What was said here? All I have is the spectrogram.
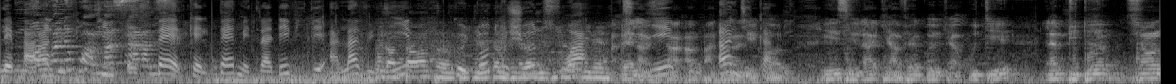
Les parents de victimes espèrent qu'elle permettra d'éviter à l'avenir que d'autres jeunes soient tués ou handicapés. Et c'est là qui a fait que, qui a coûté l'amputation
